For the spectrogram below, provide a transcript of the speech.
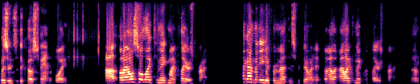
Wizards of the Coast fanboy, uh, but I also like to make my players cry. I got many different methods for doing it, but I, I like to make my players cry. So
